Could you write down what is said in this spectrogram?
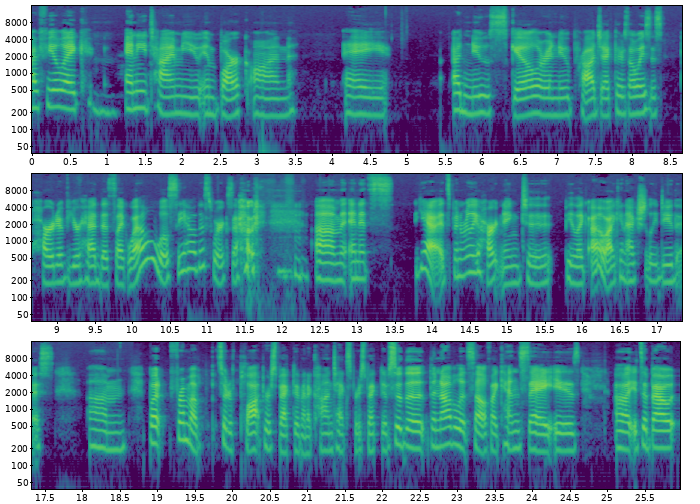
I feel like mm-hmm. anytime you embark on a a new skill or a new project, there's always this part of your head that's like, well, we'll see how this works out. um, and it's, yeah, it's been really heartening to be like, oh, I can actually do this. Um, but from a sort of plot perspective and a context perspective, so the the novel itself, I can say, is uh, it's about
